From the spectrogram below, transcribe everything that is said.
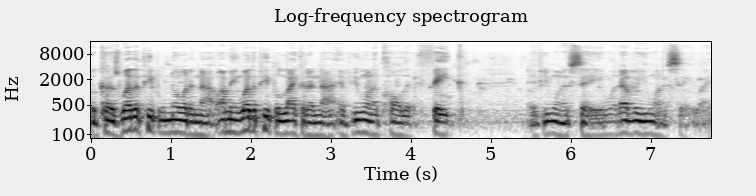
Because whether people know it or not, I mean, whether people like it or not, if you want to call it fake, if you want to say whatever you want to say, like,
